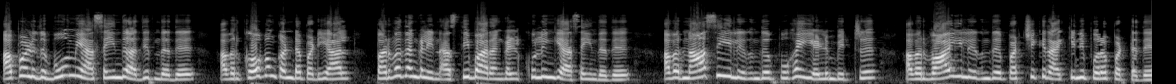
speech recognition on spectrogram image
அப்பொழுது பூமி அசைந்து அதிர்ந்தது. அவர் கோபம் கொண்டபடியால் பர்வதங்களின் அஸ்திபாரங்கள் குலுங்கி அசைந்தது. அவர் நாசியிலிருந்து புகை எழும்பிற்று. அவர் வாயிலிருந்து பட்சிக்கிற அக்கினி புறப்பட்டது.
